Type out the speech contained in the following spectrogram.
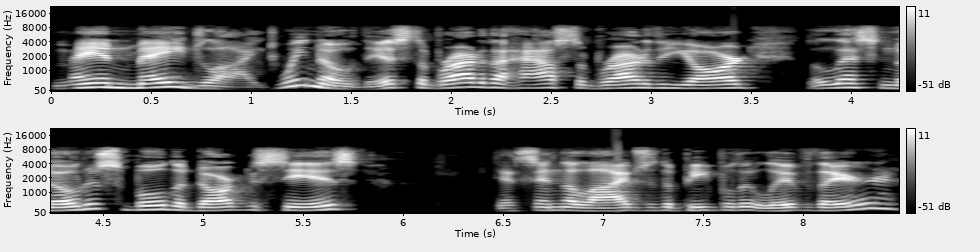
man made light. We know this. The brighter the house, the brighter the yard, the less noticeable the darkness is that's in the lives of the people that live there.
